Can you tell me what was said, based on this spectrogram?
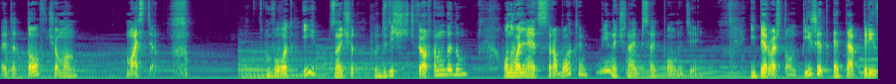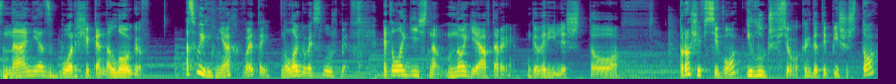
Это то, в чем он мастер. Вот, и, значит, в 2004 году он увольняется с работы и начинает писать полный день. И первое, что он пишет, это признание сборщика налогов о своих днях в этой налоговой службе. Это логично. Многие авторы говорили, что проще всего и лучше всего, когда ты пишешь то,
